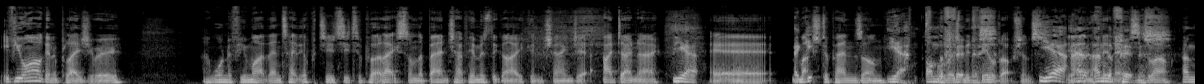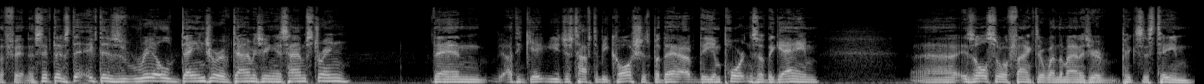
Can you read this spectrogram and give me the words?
if you are going to play Giroud, I wonder if you might then take the opportunity to put Alexis on the bench, have him as the guy who can change it. I don't know. Yeah, uh, much depends on yeah on the fitness. midfield options. Yeah, yeah and, and, the fitness, as well. and the fitness. If there's if there's real danger of damaging his hamstring, then I think you, you just have to be cautious. But the, the importance of the game uh, is also a factor when the manager picks his team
